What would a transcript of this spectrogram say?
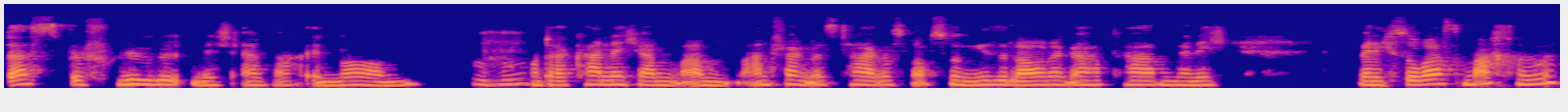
das beflügelt mich einfach enorm. Mhm. Und da kann ich am, am Anfang des Tages noch so miese Laune gehabt haben, wenn ich, wenn ich sowas mache,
